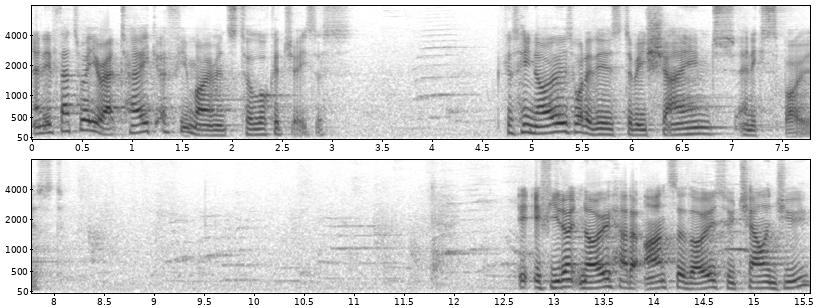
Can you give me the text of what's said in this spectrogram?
And if that's where you're at, take a few moments to look at Jesus because he knows what it is to be shamed and exposed. If you don't know how to answer those who challenge you,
